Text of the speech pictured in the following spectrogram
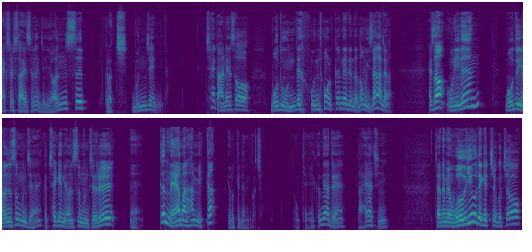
exercise는 이제 연습 그렇지. 문제입니다. 책 안에서 모두 운동, 운동을 끝내야 된다. 너무 이상하잖아. 그래서 우리는 모두 연습 문제, 그 책에 있는 연습 문제를 네, 끝내야만 합니까? 이렇게 되는 거죠. 오케이. 끝내야 돼. 다 해야지. 자, 그다음에 will you 되겠죠. 그죠?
